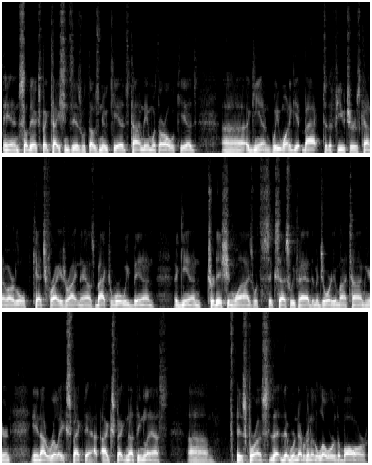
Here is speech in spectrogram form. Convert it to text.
and so the expectations is with those new kids timed in with our old kids, uh, again, we want to get back to the future is kind of our little catchphrase right now. It's back to where we've been, again, tradition-wise with the success we've had the majority of my time here. And, and I really expect that. I expect nothing less um, is for us that, that we're never going to lower the bar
